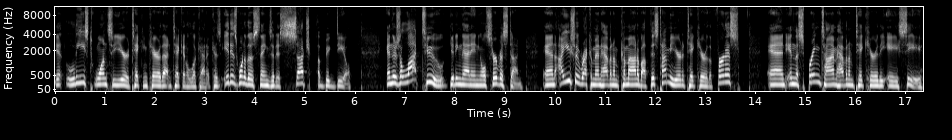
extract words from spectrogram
at least once a year taking care of that and taking a look at it because it is one of those things that is such a big deal. And there's a lot to getting that annual service done. And I usually recommend having them come out about this time of year to take care of the furnace. And in the springtime, having them take care of the AC.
